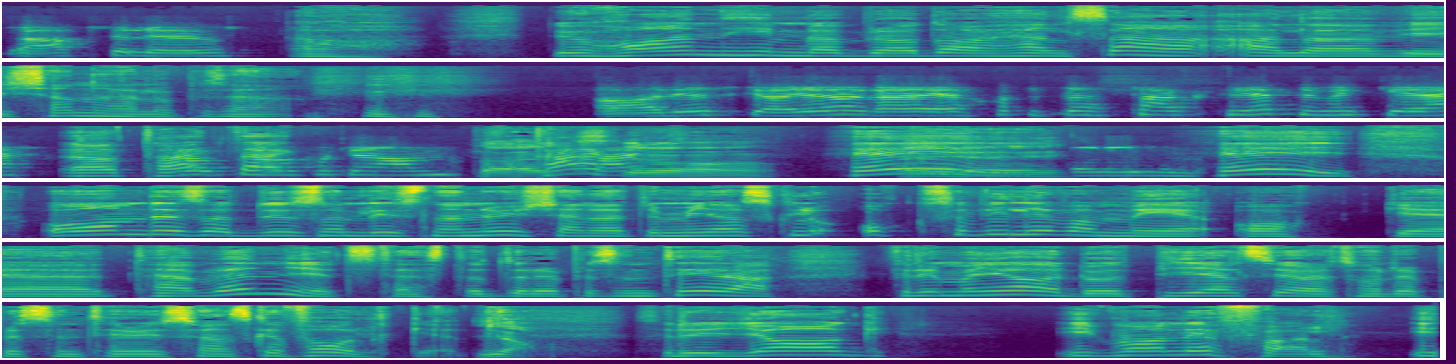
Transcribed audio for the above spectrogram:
Ja, absolut. Ja. Du har en himla bra dag. Hälsa alla vi känner, höll jag på att säga. Ja, det ska jag göra. Tack så jättemycket. Ja, tack, tack. program. Tack ska du ha. Hej! Hej! Och om det är så att du som lyssnar nu känner att men jag skulle också vilja vara med och eh, tävla i nyhetstestet och representera, för det man gör då, alltså gör att hon representerar ju svenska folket. Ja. Så det är jag, i vanliga fall, i,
